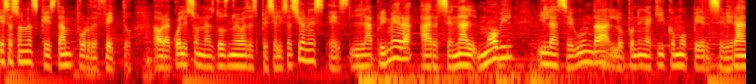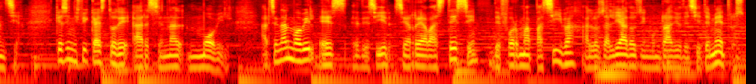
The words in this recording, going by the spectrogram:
Estas son las que están por defecto. Ahora, ¿cuáles son las dos nuevas especializaciones? Es la primera, arsenal móvil, y la segunda lo ponen aquí como perseverancia. ¿Qué significa esto de arsenal móvil? Arsenal móvil es, es decir, se reabastece de forma pasiva a los aliados en un radio de 7 metros,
